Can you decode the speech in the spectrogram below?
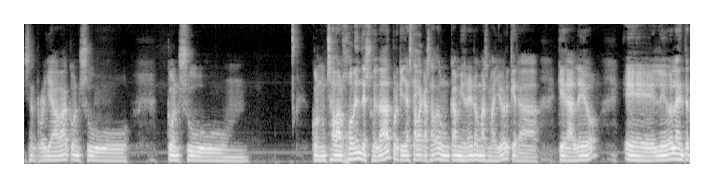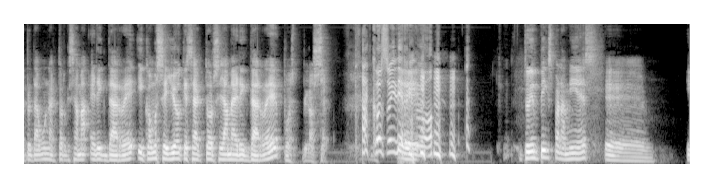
y se enrollaba con su. Con su. con un chaval joven de su edad, porque ya estaba casado con un camionero más mayor que era, que era Leo. Eh, Leo la interpretaba un actor que se llama Eric Darré. ¿Y cómo sé yo que ese actor se llama Eric Darré? Pues lo sé. Acoso y derribo. Eh, Twin Peaks para mí es. Eh, y,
